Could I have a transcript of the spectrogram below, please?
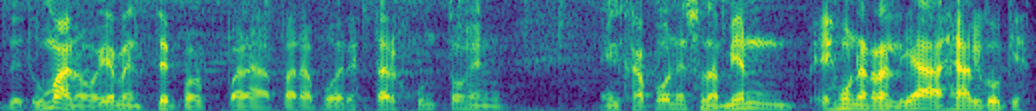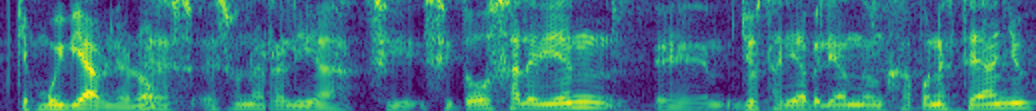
de tu mano, obviamente, por- para, para poder estar juntos en, en Japón. Eso también es una realidad, es algo que, que es muy viable, ¿no? Es, es una realidad. Si, si todo sale bien, eh, yo estaría peleando en Japón este año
